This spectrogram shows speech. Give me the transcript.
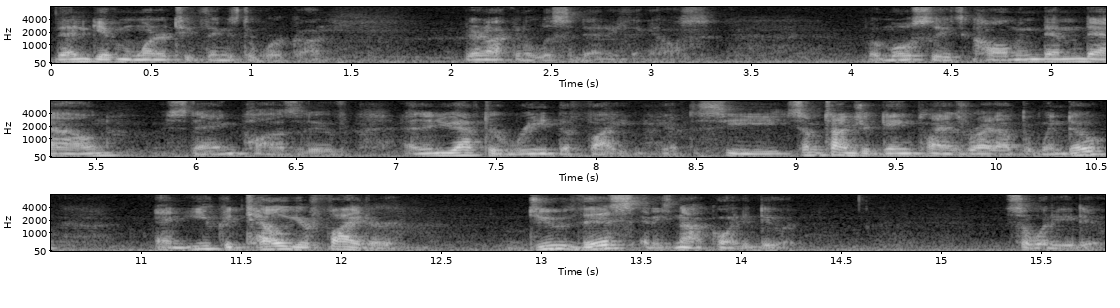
Then give them one or two things to work on. They're not going to listen to anything else. But mostly it's calming them down, staying positive, and then you have to read the fight. You have to see. Sometimes your game plan is right out the window, and you could tell your fighter, "Do this," and he's not going to do it. So what do you do?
